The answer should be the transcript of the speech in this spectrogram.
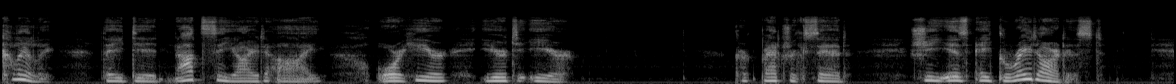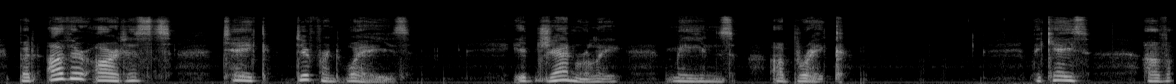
Clearly, they did not see eye to eye or hear ear to ear. Kirkpatrick said, She is a great artist, but other artists take different ways. It generally means a break. The case of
